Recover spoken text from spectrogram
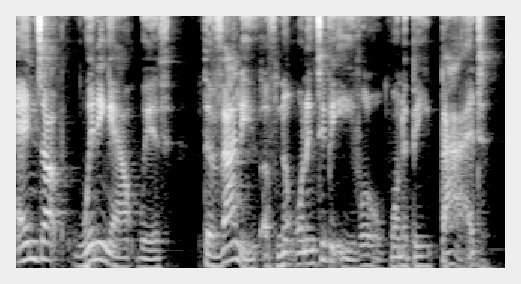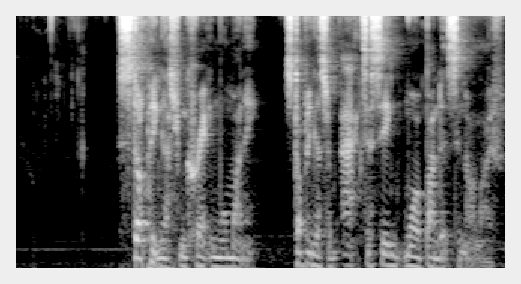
ends up winning out with the value of not wanting to be evil or want to be bad, stopping us from creating more money, stopping us from accessing more abundance in our life.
